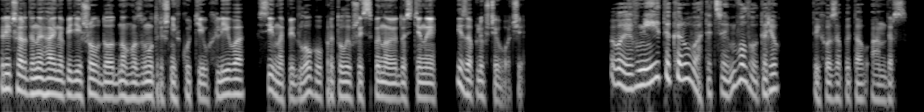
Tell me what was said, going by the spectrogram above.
Річард негайно підійшов до одного з внутрішніх кутів хліва, сів на підлогу, притулившись спиною до стіни, і заплющив очі. Ви вмієте керувати цим, володарю? тихо запитав Андерс.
